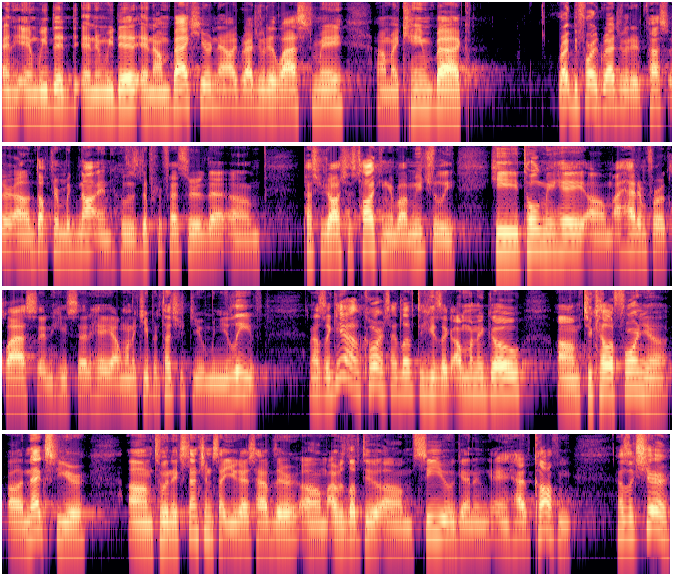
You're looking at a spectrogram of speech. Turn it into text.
And, and we did, and we did, and I'm back here now. I graduated last May. Um, I came back right before I graduated. Pastor uh, Dr. McNaughton, who's the professor that um, Pastor Josh is talking about mutually, he told me, "Hey, um, I had him for a class, and he said, "Hey, I want to keep in touch with you when you leave." And I was like, "Yeah, of course, I'd love to." He's like, "I'm going to go um, to California uh, next year um, to an extension site you guys have there. Um, I would love to um, see you again and, and have coffee." I was like, "Sure."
